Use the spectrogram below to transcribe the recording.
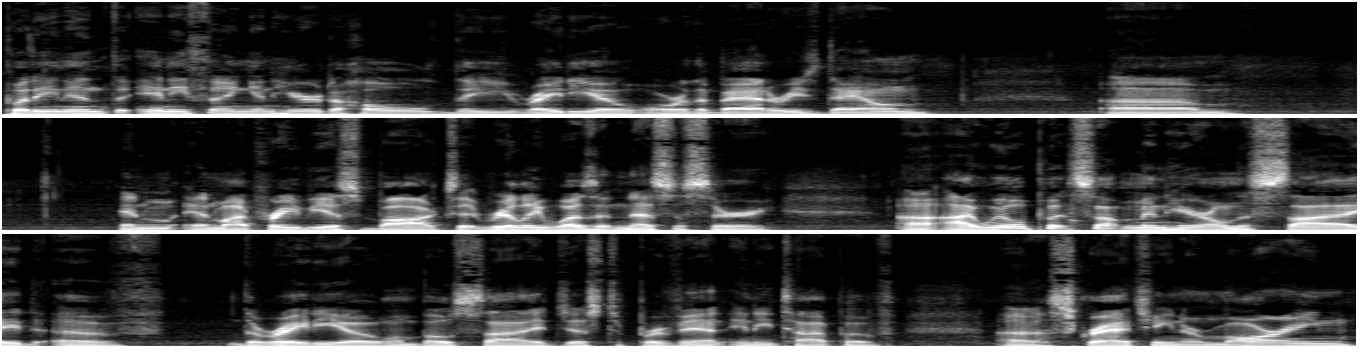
putting in anything in here to hold the radio or the batteries down. Um, in in my previous box, it really wasn't necessary. Uh, I will put something in here on the side of the radio on both sides just to prevent any type of uh, scratching or marring.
